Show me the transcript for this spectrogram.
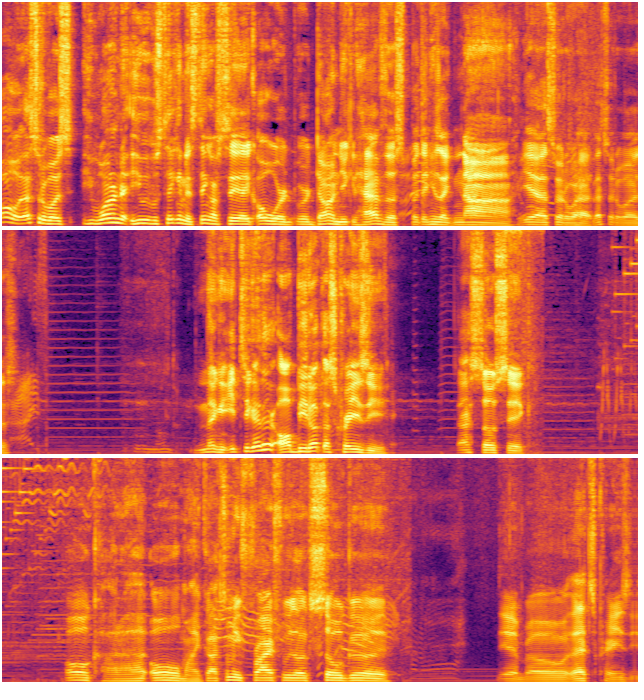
Oh, that's what it was. He wanted. To, he was taking his thing off, say like, "Oh, we're we're done. You can have this." But then he's like, "Nah." Yeah, that's what it was. That's what it was. They can eat together, all beat up. That's crazy. That's so sick. Oh god. Oh my god. So many fried food looks so good. Yeah, bro. That's crazy.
